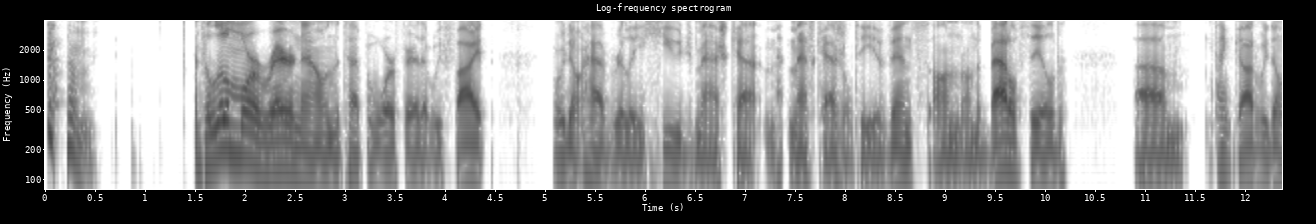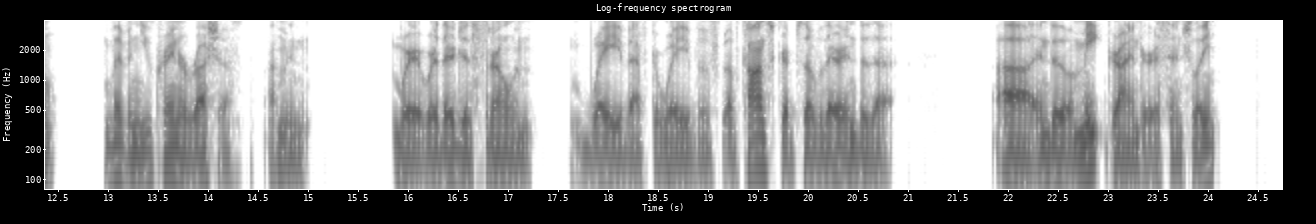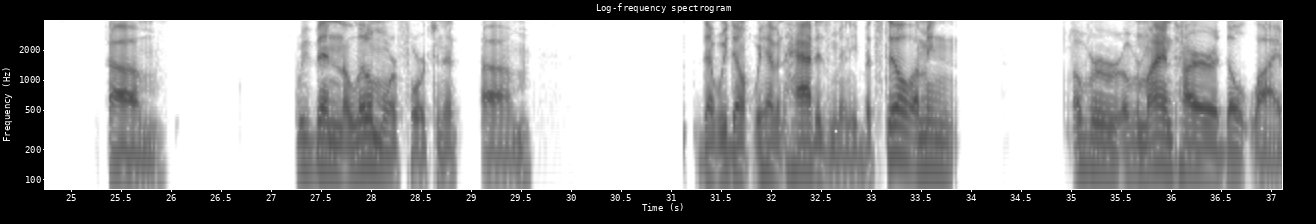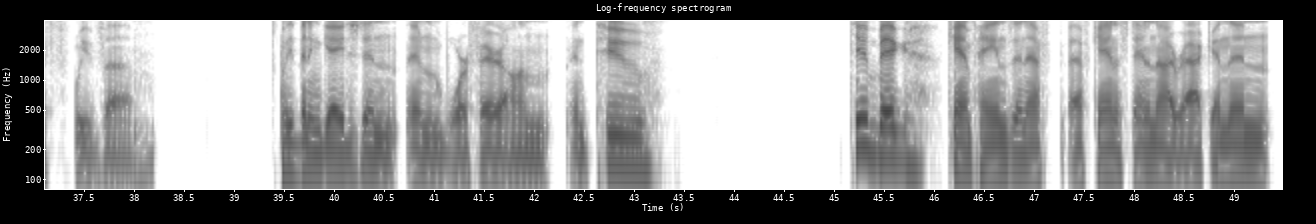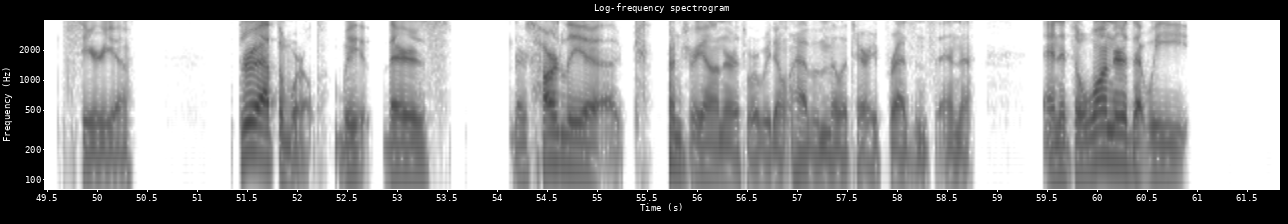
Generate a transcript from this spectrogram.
it's a little more rare now in the type of warfare that we fight where we don't have really huge mass ca- mass casualty events on on the battlefield um thank god we don't live in Ukraine or Russia. I mean, where where they're just throwing wave after wave of, of conscripts over there into the uh into a meat grinder essentially. Um we've been a little more fortunate um that we don't we haven't had as many, but still, I mean over over my entire adult life, we've um we've been engaged in in warfare on in two two big campaigns in Af- Afghanistan and Iraq and then Syria. Throughout the world we there's there's hardly a country on earth where we don't have a military presence and uh, and it's a wonder that we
